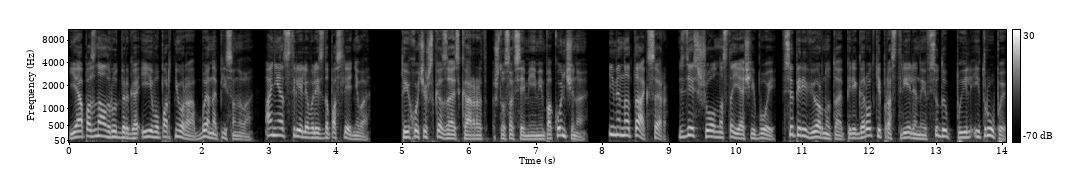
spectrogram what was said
Я опознал Рудберга и его партнера, Бена Писанова. Они отстреливались до последнего. «Ты хочешь сказать, Каррот, что со всеми ими покончено?» «Именно так, сэр. Здесь шел настоящий бой. Все перевернуто, перегородки прострелены, всюду пыль и трупы.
